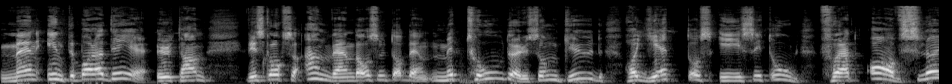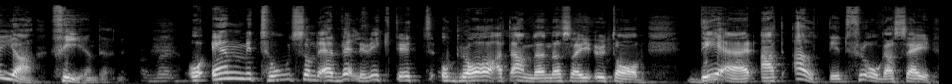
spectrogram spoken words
Men inte bara det, utan vi ska också använda oss av den metoder som Gud har gett oss i sitt ord för att avslöja fienden. Och en metod som det är väldigt viktigt och bra att använda sig utav, det är att alltid fråga sig,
